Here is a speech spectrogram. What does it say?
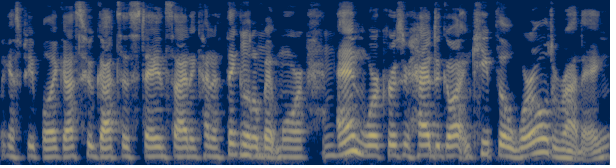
I guess people like us who got to stay inside and kind of think mm-hmm. a little mm-hmm. bit more, mm-hmm. and workers who had to go out and keep the world running.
